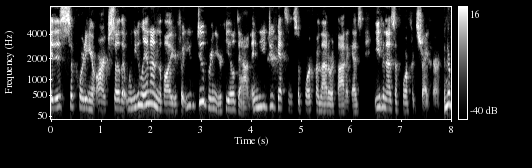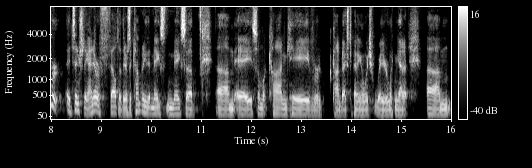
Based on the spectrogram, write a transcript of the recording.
it is supporting your arch so that when you land on the ball of your foot, you do bring your heel down and you do get some support from that orthotic as even as a forefoot striker. I never, it's interesting. I never felt it. There's a company that makes, makes a, um, a somewhat concave or convex, depending on which way you're looking at it, um,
